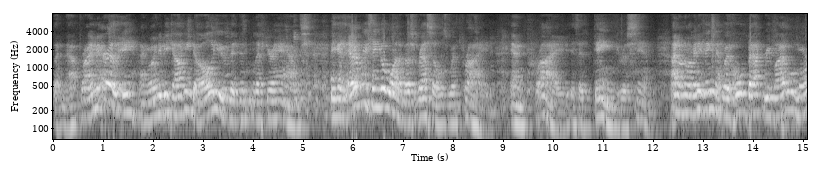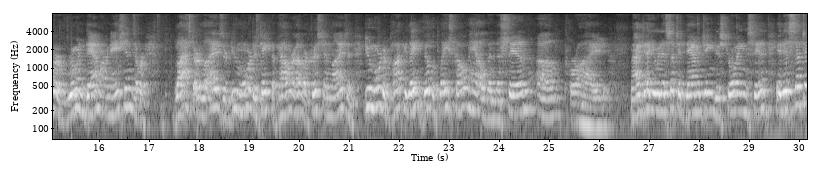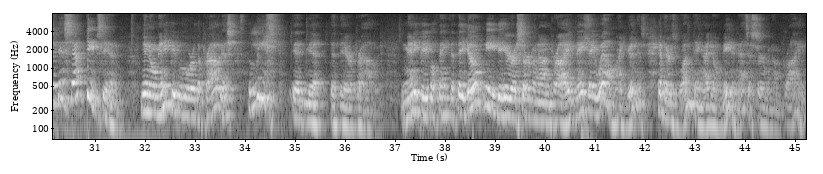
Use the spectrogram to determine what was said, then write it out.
But not primarily. I'm going to be talking to all of you that didn't lift your hands. Because every single one of us wrestles with pride. And pride is a dangerous sin. I don't know of anything that would hold back revival more or ruin, damn our nations or blast our lives or do more to take the power out of our Christian lives and do more to populate and build a place called hell than the sin of pride. And I tell you, it is such a damaging, destroying sin. It is such a deceptive sin. You know, many people who are the proudest least admit that they are proud. Many people think that they don't need to hear a sermon on pride, and they say, well, my goodness, if there's one thing I don't need, and that's a sermon on pride.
